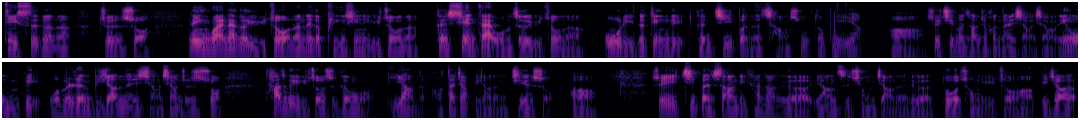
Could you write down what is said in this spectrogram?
第四个呢，就是说另外那个宇宙呢，那个平行宇宙呢，跟现在我们这个宇宙呢，物理的定律跟基本的常数都不一样啊，所以基本上就很难想象了，因为我们比我们人比较能想象，就是说。它这个宇宙是跟我一样的哦，大家比较能接受哦，所以基本上你看到那个杨紫琼讲的这个多重宇宙哈，比较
